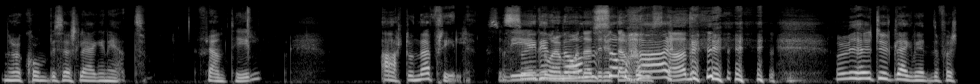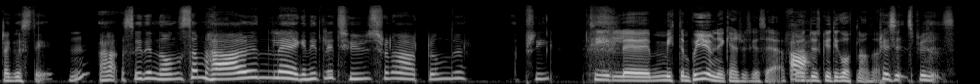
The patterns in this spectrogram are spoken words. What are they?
några kompisars lägenhet. Fram till. 18 april. Så det är några någon månader som utan bostad. Vi har hyrt ut lägenheten den 1 augusti. Mm. Ja, så är det någon som har en lägenhet eller ett hus från 18 april. till eh, mitten på juni kanske vi ska säga. För Ja. att du ska till Gotland sen. Precis, precis.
